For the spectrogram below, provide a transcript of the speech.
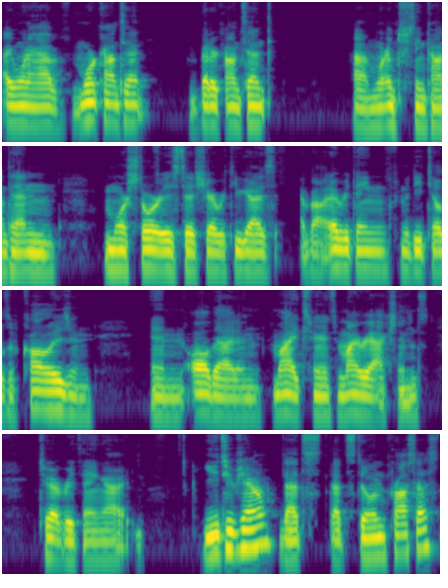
I want to have more content, better content, uh, more interesting content, and more stories to share with you guys about everything from the details of college and and all that, and my experience and my reactions to everything. Uh, YouTube channel that's that's still in process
